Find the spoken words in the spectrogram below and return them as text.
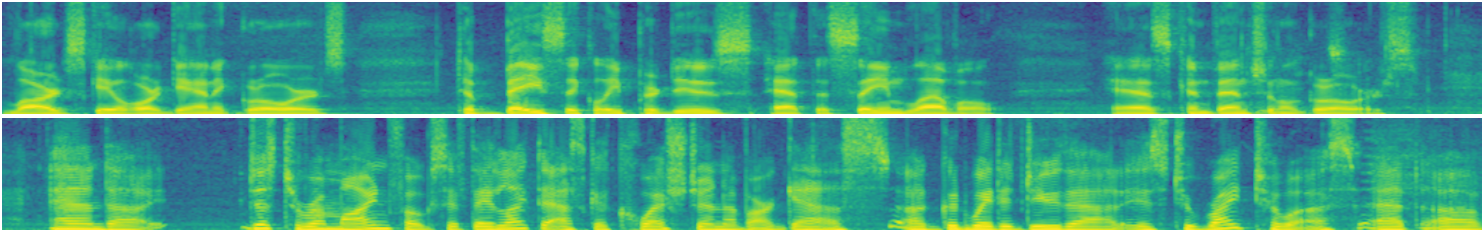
large scale organic growers to basically produce at the same level as conventional growers. And uh, just to remind folks, if they'd like to ask a question of our guests, a good way to do that is to write to us at uh,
